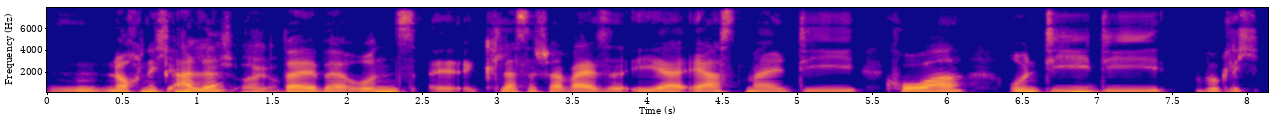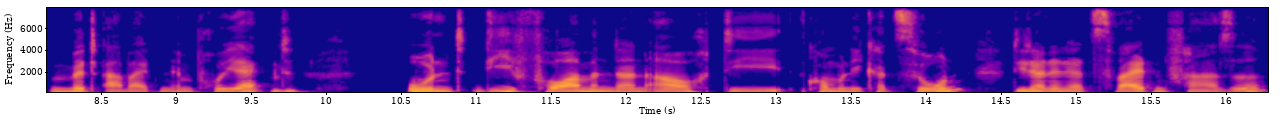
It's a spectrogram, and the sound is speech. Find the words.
Noch nicht alle, Noch nicht. Ah, ja. weil bei uns äh, klassischerweise eher erstmal die Core und die, die wirklich mitarbeiten im Projekt. Mhm. Und die formen dann auch die Kommunikation, die dann in der zweiten Phase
